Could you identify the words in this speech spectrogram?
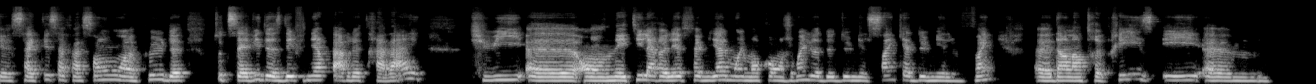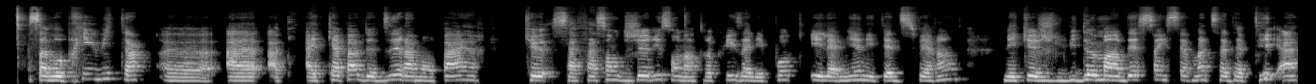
euh, ça a été sa façon un peu de toute sa vie de se définir par le travail. Puis, euh, on a été la relève familiale, moi et mon conjoint, là, de 2005 à 2020 dans l'entreprise. Et ça m'a pris huit ans à, à, être capable de dire à mon père que sa façon de gérer son entreprise à l'époque et la mienne était différente, mais que je lui demandais sincèrement de s'adapter à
